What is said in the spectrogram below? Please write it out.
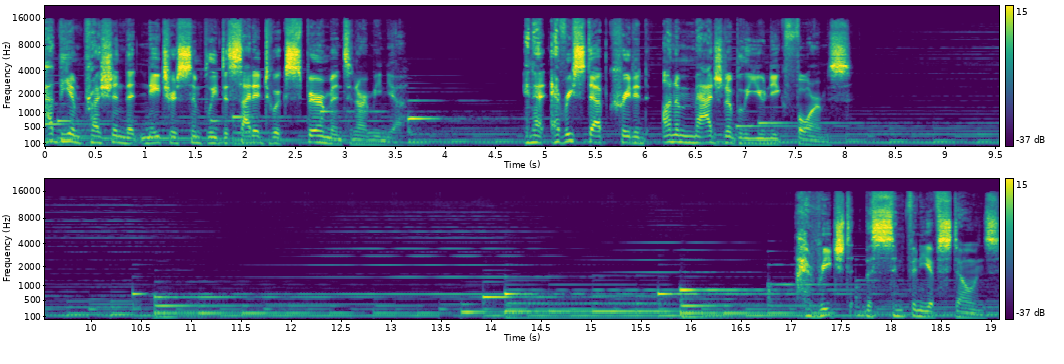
Had the impression that nature simply decided to experiment in Armenia and at every step created unimaginably unique forms. I reached the Symphony of Stones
